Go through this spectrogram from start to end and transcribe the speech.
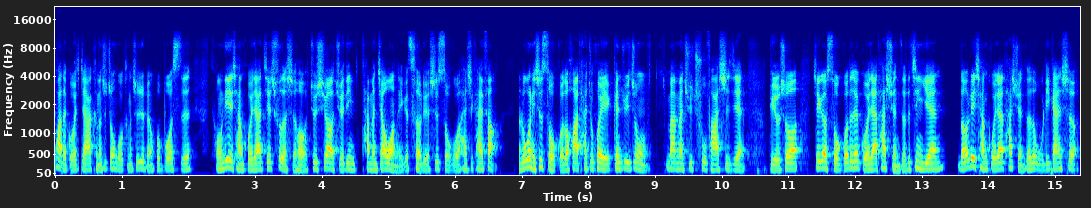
化的国家，可能是中国，可能是日本或波斯，同列强国家接触的时候，就需要决定他们交往的一个策略是锁国还是开放。如果你是锁国的话，它就会根据这种慢慢去触发事件，比如说这个锁国的这个国家，他选择了禁烟，然后列强国家他选择的武力干涉，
